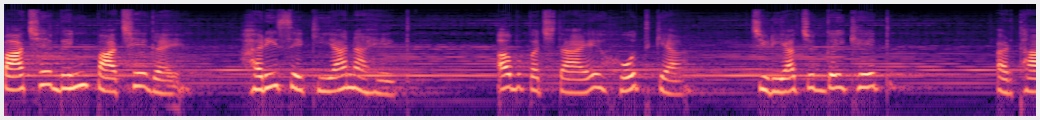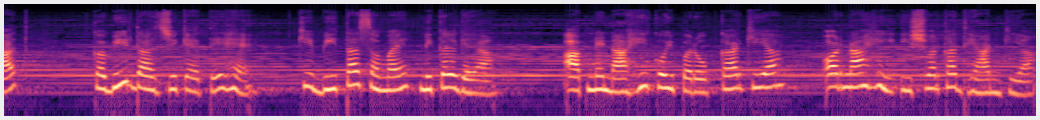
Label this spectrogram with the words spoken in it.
पाछे दिन पाछे गए, हरी से किया ना हेत। अब पछताए होत क्या? चिड़िया चुग गई खेत। अर्थात कबीर दास जी कहते हैं कि बीता समय निकल गया। आपने ना ही कोई परोपकार किया और ना ही ईश्वर का ध्यान किया।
